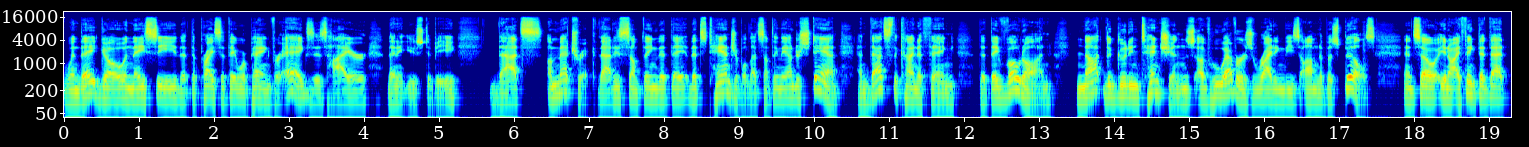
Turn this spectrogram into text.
When they go and they see that the price that they were paying for eggs is higher than it used to be, that's a metric. That is something that they that's tangible. That's something they understand. And that's the kind of thing that they vote on, not the good intentions of whoever's writing these omnibus bills. And so, you know, I think that that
